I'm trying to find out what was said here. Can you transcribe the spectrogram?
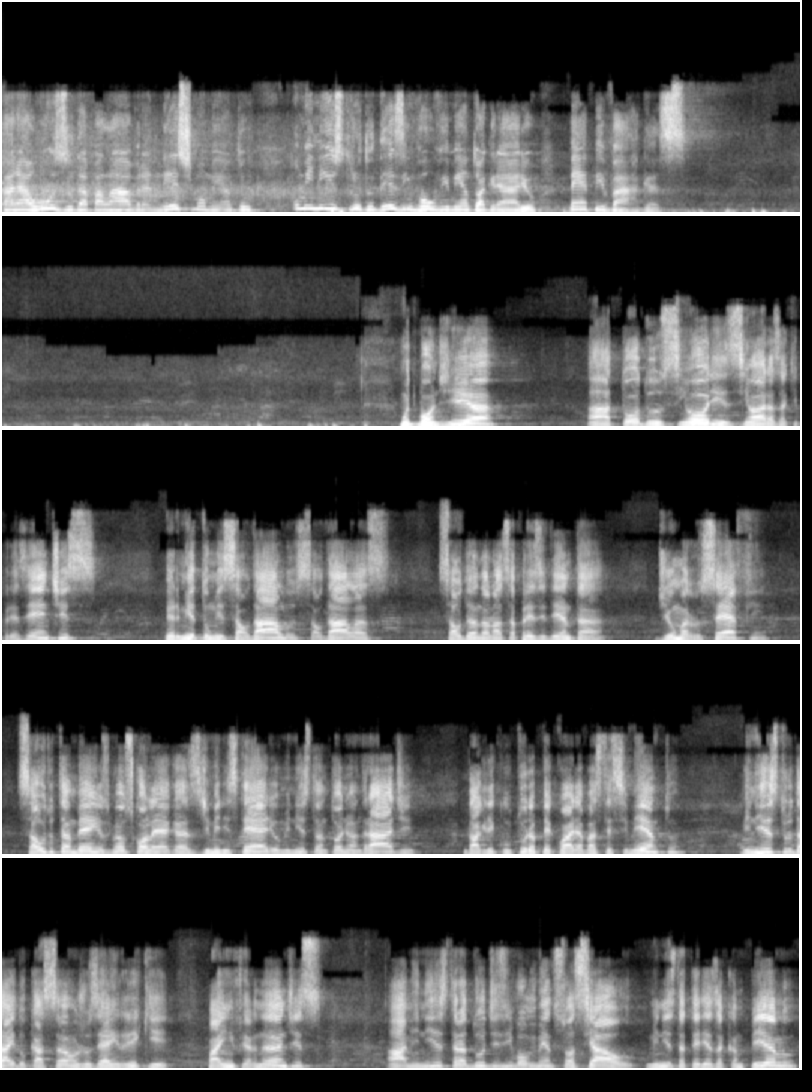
Para uso da palavra neste momento, o ministro do Desenvolvimento Agrário, Pepe Vargas. Muito bom dia a todos os senhores e senhoras aqui presentes. Permitam-me saudá-los, saudá-las, saudando a nossa presidenta Dilma Rousseff. Saúdo também os meus colegas de ministério, o ministro Antônio Andrade, da Agricultura, Pecuária e Abastecimento, ministro da Educação, José Henrique Paim Fernandes, a ministra do Desenvolvimento Social, ministra Tereza Campelo.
